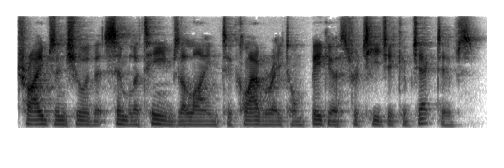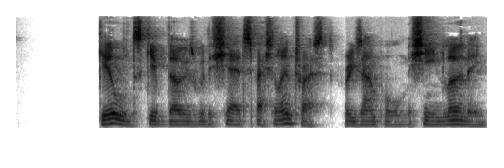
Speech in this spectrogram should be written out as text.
Tribes ensure that similar teams align to collaborate on bigger strategic objectives. Guilds give those with a shared special interest, for example, machine learning,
